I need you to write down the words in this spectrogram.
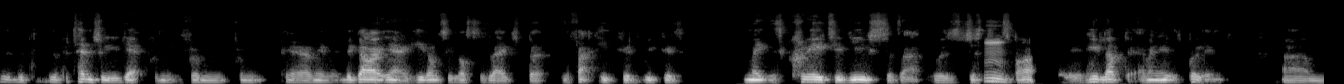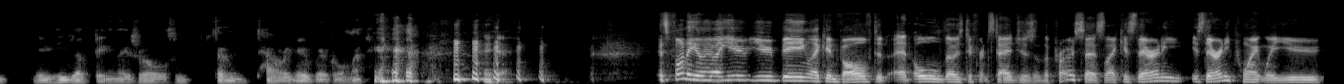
the, the, the, potential you get from from from you know, I mean the guy you know he'd obviously lost his legs, but the fact he could we could make this creative use of that was just mm. inspiring, and he loved it. I mean, it was brilliant. Um, he, he loved being in those roles and them towering over everyone. yeah. It's funny, like you you being like involved at, at all those different stages of the process. Like, is there any is there any point where you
